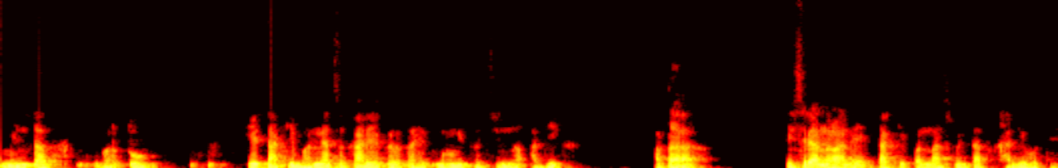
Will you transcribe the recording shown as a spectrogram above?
मिनिटात भरतो. हे टाकी भरण्याचं कार्य करत आहेत म्हणून इथं चिन्ह अधिक. आता तिसऱ्या नळाने टाकी पन्नास मिनिटात खाली होते.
